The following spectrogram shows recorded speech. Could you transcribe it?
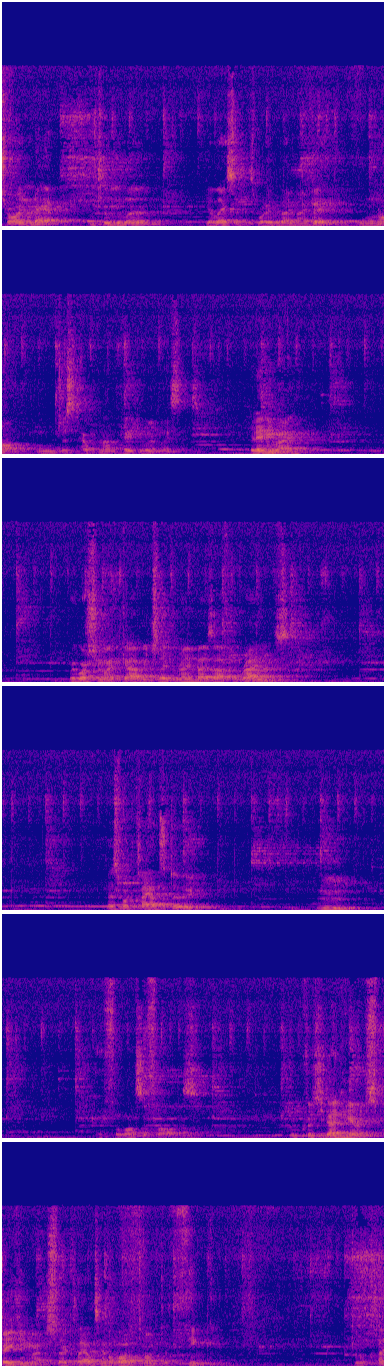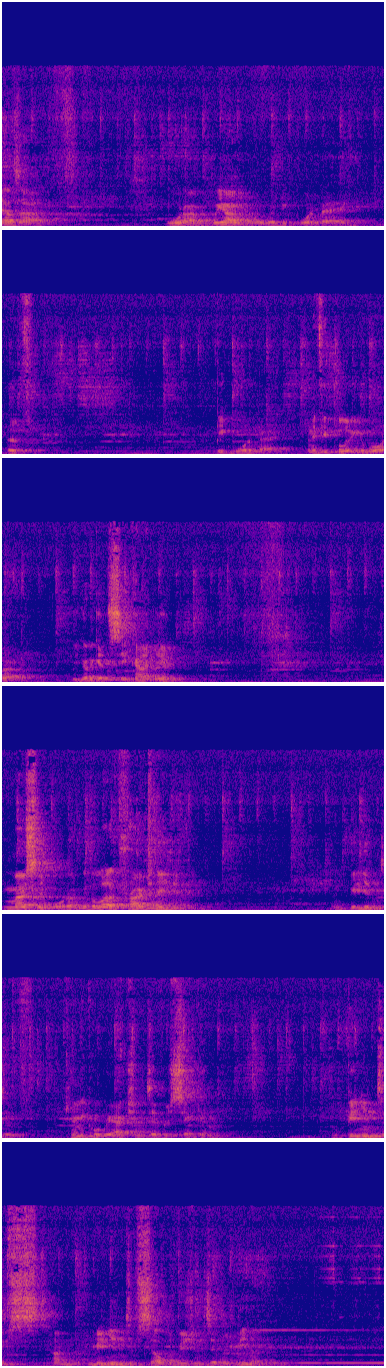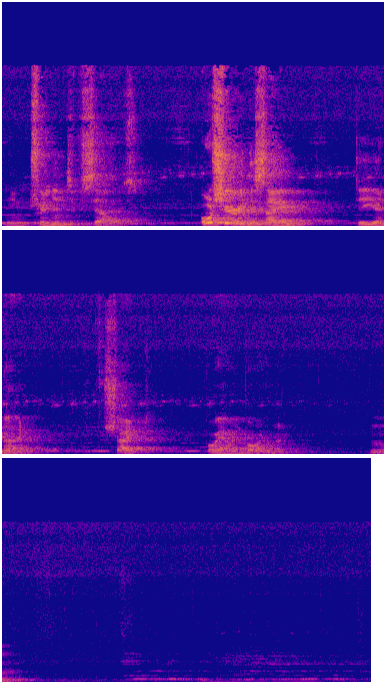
trying it out until you learn your lessons, whatever they may be, or not, or just helping other people learn lessons. But anyway, we're washing away the garbage, leaving rainbows after rains. That's what clouds do. Mm. They philosophize. Because you don't hear them speaking much, so clouds have a lot of time to think. Well, clouds are water, we are water, we're a big water bag of big water bag. And if you pollute your water, you're to get sick, aren't you? Mostly water with a lot of protein in it and billions of chemical reactions every second and billions of millions of cell divisions every minute in trillions of cells all sharing the same DNA, shaped by our environment. Mm.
